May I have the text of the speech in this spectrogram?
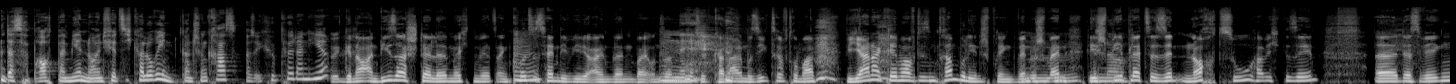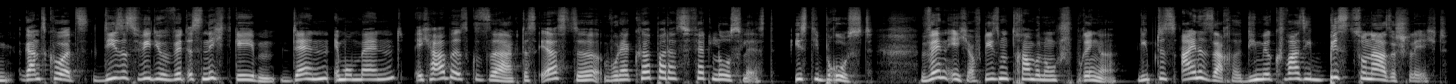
Und das verbraucht bei mir 49 Kalorien. Ganz schön krass. Also ich hüpfe dann hier. Genau an dieser Stelle möchten wir jetzt ein kurzes Handyvideo einblenden bei unserem Mhm. Nee. YouTube-Kanal Musik trifft Roman, wie Jana Krämer auf diesem Trampolin springt. Wenn du schon, wenn die genau. Spielplätze sind noch zu, habe ich gesehen. Äh, deswegen, Ganz kurz, dieses Video wird es nicht geben, denn im Moment, ich habe es gesagt, das erste, wo der Körper das Fett loslässt, ist die Brust. Wenn ich auf diesem Trampolin springe, gibt es eine Sache, die mir quasi bis zur Nase schlägt.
